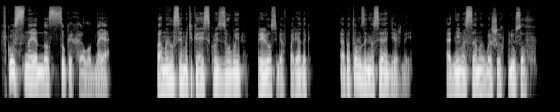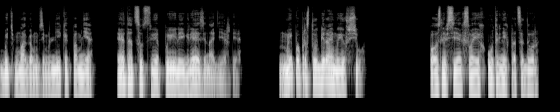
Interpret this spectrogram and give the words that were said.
Вкусная, но, сука, холодная. Помылся, матюкаясь сквозь зубы, привел себя в порядок, а потом занялся одеждой. Одним из самых больших плюсов быть магом Земли, как по мне, это отсутствие пыли и грязи на одежде. Мы попросту убираем ее всю. После всех своих утренних процедур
